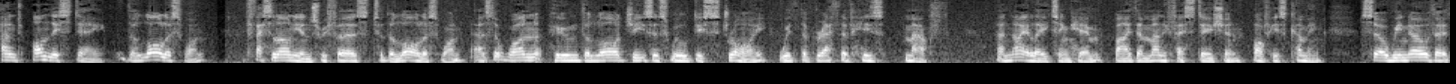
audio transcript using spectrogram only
And on this day, the lawless one, Thessalonians refers to the lawless one as the one whom the Lord Jesus will destroy with the breath of his mouth, annihilating him by the manifestation of his coming. So we know that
